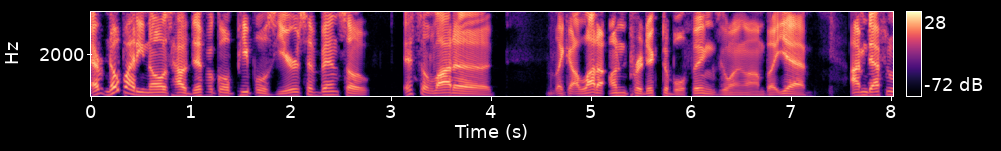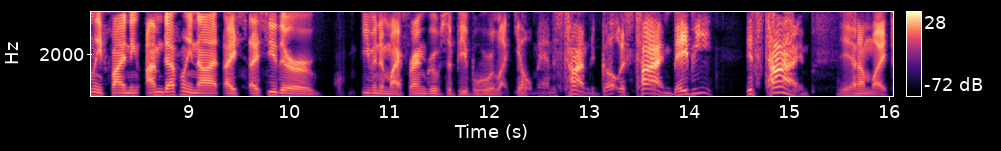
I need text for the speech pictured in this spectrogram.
ev- nobody knows how difficult people's years have been. So it's a lot of like a lot of unpredictable things going on. But yeah, I'm definitely finding. I'm definitely not. I I see there are even in my friend groups of people who are like, "Yo, man, it's time to go. It's time, baby." It's time. yeah. And I'm like,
